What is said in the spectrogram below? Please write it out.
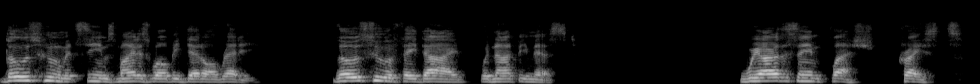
those whom it seems might as well be dead already, those who, if they died, would not be missed. We are the same flesh, Christ's.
